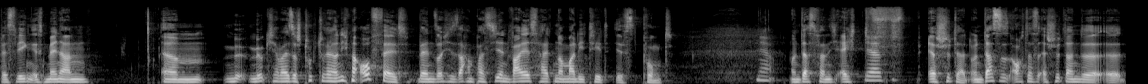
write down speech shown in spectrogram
Weswegen es Männern ähm, mö- möglicherweise strukturell noch nicht mal auffällt, wenn solche Sachen passieren, weil es halt Normalität ist. Punkt. Ja. Und das fand ich echt Ja. Erschütternd. Und das ist auch das Erschütternde,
